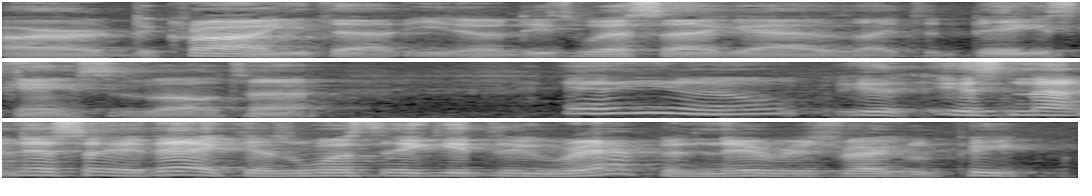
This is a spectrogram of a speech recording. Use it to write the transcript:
or the Chronic, you thought, you know, these West Side guys are like the biggest gangsters of all time. And you know, it, it's not necessarily that because once they get through rapping, they're just regular people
